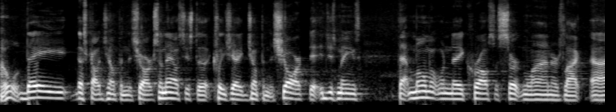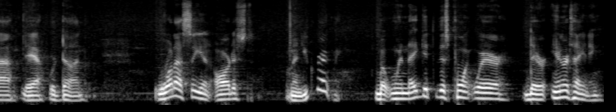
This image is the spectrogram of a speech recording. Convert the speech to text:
Oh, They that's called jumping the shark. So now it's just a cliche, jumping the shark. It just means that moment when they cross a certain line, there's like, ah, yeah, we're done. What I see in artists, and you correct me, but when they get to this point where they're entertaining,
